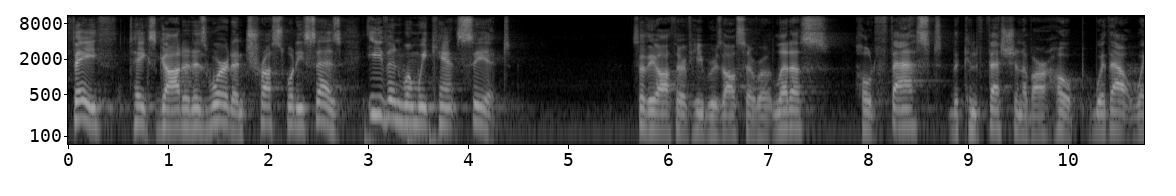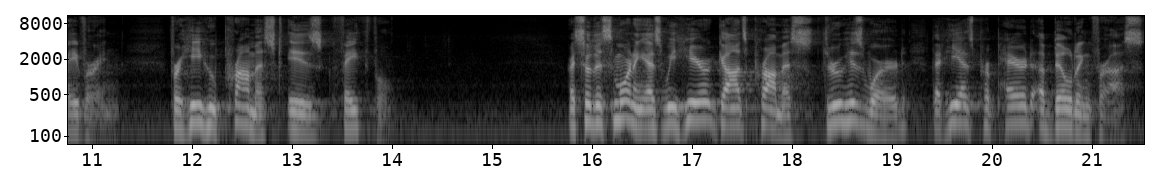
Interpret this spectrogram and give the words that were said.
Faith takes God at his word and trusts what he says, even when we can't see it. So the author of Hebrews also wrote, Let us hold fast the confession of our hope without wavering, for he who promised is faithful. Right, so this morning, as we hear God's promise through his word that he has prepared a building for us,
